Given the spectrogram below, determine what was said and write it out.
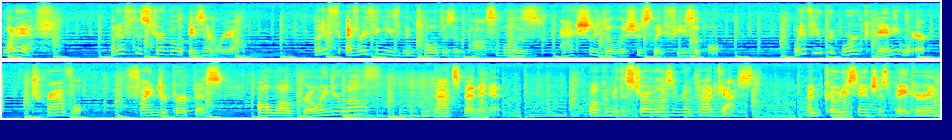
What if? What if the struggle isn't real? What if everything you've been told is impossible is actually deliciously feasible? What if you could work anywhere, travel, find your purpose, all while growing your wealth, not spending it? Welcome to the Struggle Isn't Real podcast. I'm Cody Sanchez Baker, and,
